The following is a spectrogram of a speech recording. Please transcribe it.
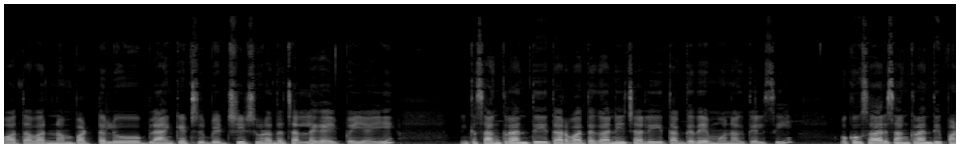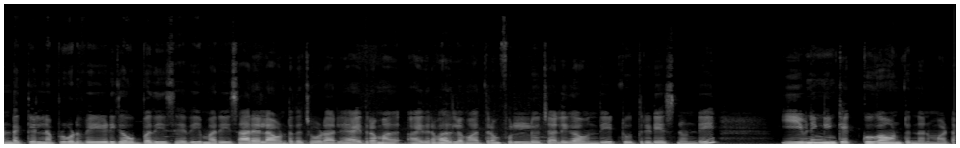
వాతావరణం బట్టలు బ్లాంకెట్స్ బెడ్షీట్స్ కూడా అంత చల్లగా అయిపోయాయి. ఇంకా సంక్రాంతి తర్వాత కానీ చలి తగ్గదేమో నాకు తెలిసి. ఒక్కొక్కసారి సంక్రాంతి పండగకి వెళ్ళినప్పుడు కూడా వేడిగా ఉబ్బదీసేది. మరి ఈసారి ఎలా ఉంటుందో చూడాలి. హైదరాబాద్ హైదరాబాద్లో మాత్రం ఫుల్ చలిగా ఉంది టూ త్రీ డేస్ నుండి. ఈవినింగ్ ఇంకెక్కువగా ఉంటుందన్నమాట.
